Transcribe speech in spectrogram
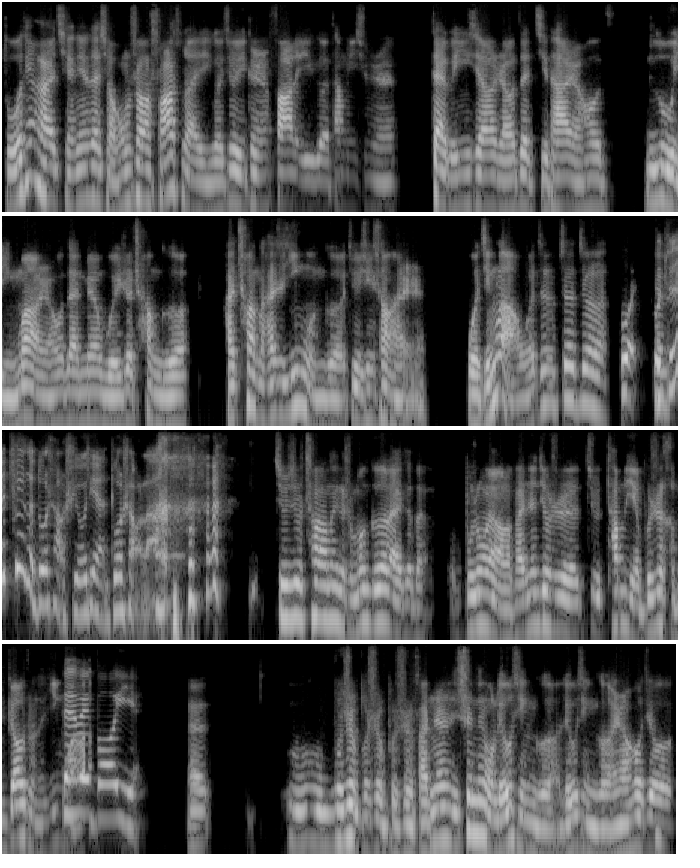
昨天还是前天在小红书上刷出来一个，就一个人发了一个，他们一群人带个音箱，然后在吉他，然后。露营嘛，然后在那边围着唱歌，还唱的还是英文歌，就一群上海人，我惊了，我这这这，我我觉得这个多少是有点多少了，就就唱那个什么歌来着的，不重要了，反正就是就他们也不是很标准的英文。David Bowie。呃，不不是不是不是，反正是那种流行歌，流行歌，然后就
